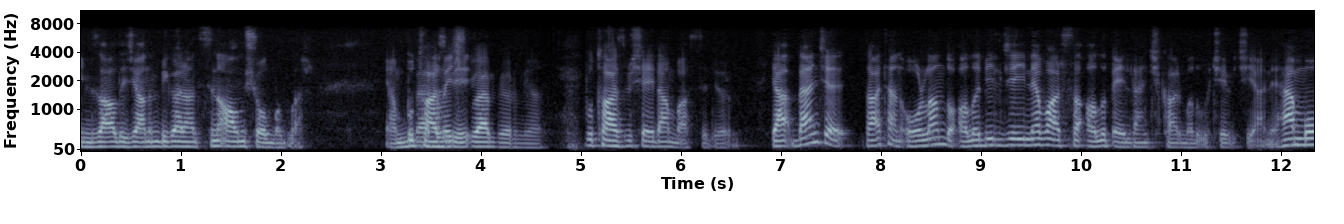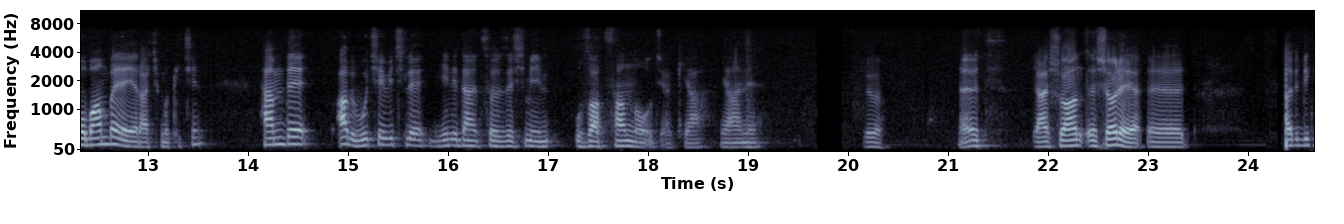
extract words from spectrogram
imzalayacağının bir garantisini almış olmadılar. Yani bu ben tarz bir güvenmiyorum ya. Bu tarz bir şeyden bahsediyorum. Ya bence zaten Orlando alabileceği ne varsa alıp elden çıkarmalı Vucevic'i yani. Hem Mo Bamba'ya yer açmak için hem de abi Vucevic'le yeniden sözleşmeyi uzatsan ne olacak ya? Yani Değil mi? Evet. Yani şu an e, şöyle e, hadi bir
